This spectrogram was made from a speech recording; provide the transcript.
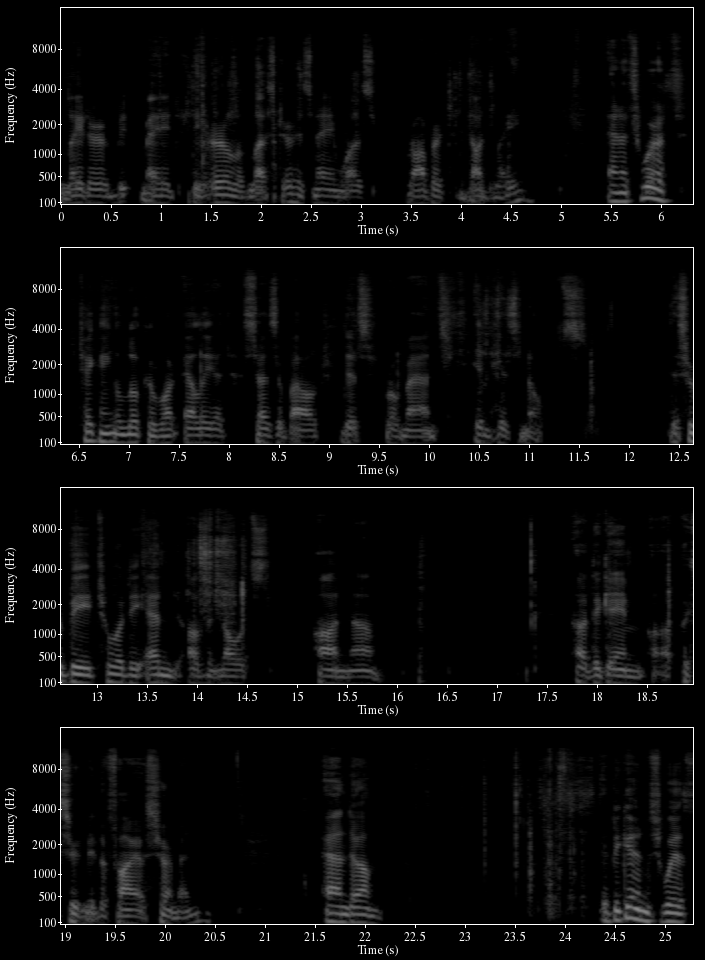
later made the Earl of Leicester. His name was Robert Dudley. And it's worth taking a look at what Eliot says about this romance in his notes. This would be toward the end of the notes on um, uh, the game, uh, excuse me, the fire sermon. And um, it begins with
